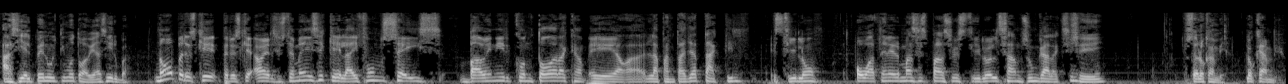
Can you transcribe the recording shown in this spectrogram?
así el penúltimo todavía sirva. No, pero es que, pero es que, a ver, si usted me dice que el iPhone 6 va a venir con toda la, eh, la pantalla táctil, estilo, o va a tener más espacio, estilo el Samsung Galaxy, Sí. Usted lo cambia. lo cambio.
